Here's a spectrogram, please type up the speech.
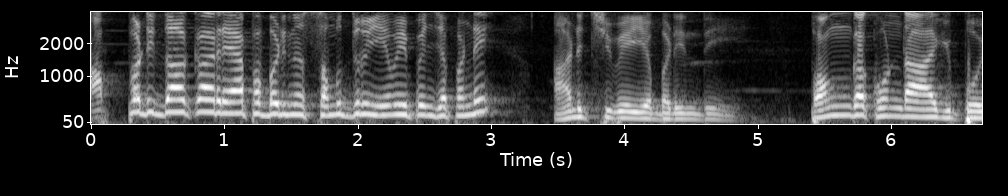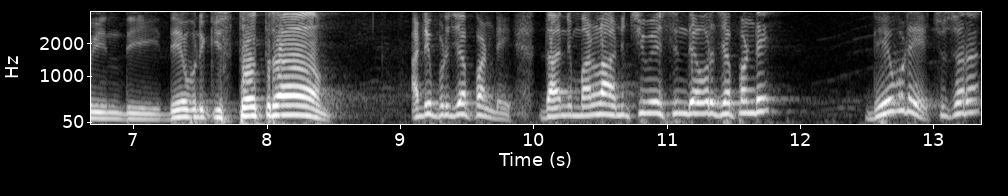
అప్పటిదాకా రేపబడిన సముద్రం ఏమైపోయింది చెప్పండి? అణిచివేయబడింది. పొంగకుండా ఆగిపోయింది. దేవునికి స్తోత్రం. అంటే ఇప్పుడు చెప్పండి దాన్ని మళ్ళీ అణిచివేసింది ఎవరు చెప్పండి? దేవుడే చూసారా?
